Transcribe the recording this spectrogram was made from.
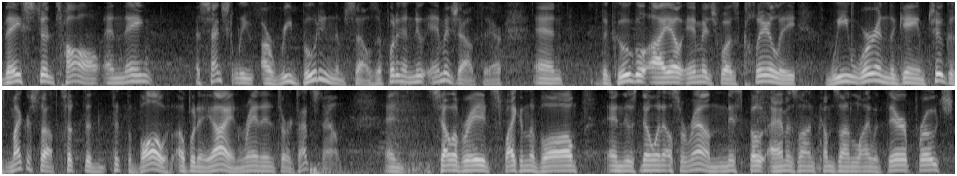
they stood tall and they essentially are rebooting themselves. They're putting a new image out there and the Google I/O image was clearly we were in the game too because Microsoft took the took the ball with OpenAI and ran it into our touchdown and celebrated spiking the ball and there's no one else around. This boat Amazon comes online with their approach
